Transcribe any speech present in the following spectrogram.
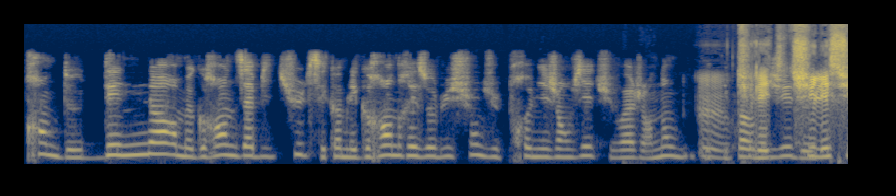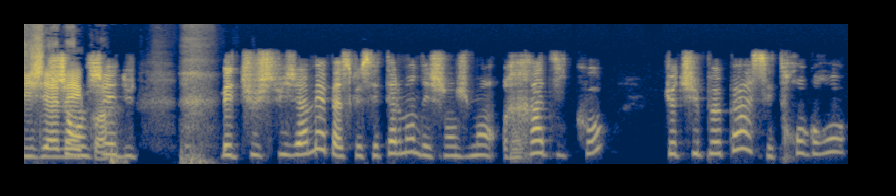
prendre d'énormes grandes habitudes. C'est comme les grandes résolutions du 1er janvier, tu vois. Genre, non, mmh, tu, les, tu les suis jamais. Quoi. Du... Mais tu suis jamais parce que c'est tellement des changements radicaux que tu peux pas. C'est trop gros.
